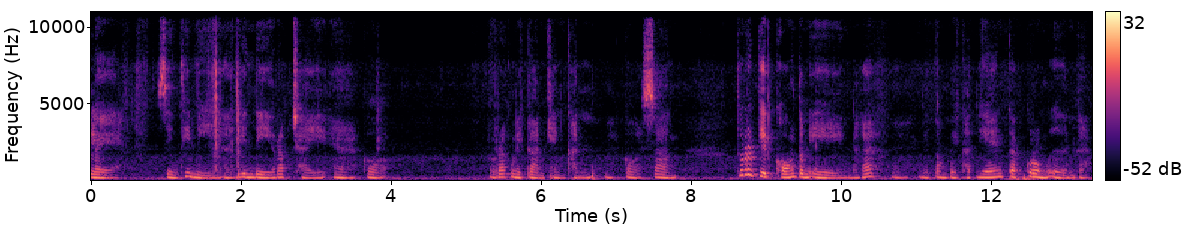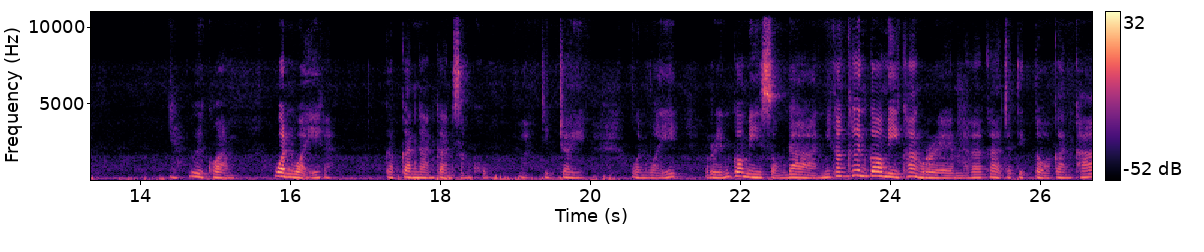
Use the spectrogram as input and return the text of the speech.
แลสิ่งที่มียินดีรับใช้ก็รักในการแข่งขันก็สร้าง ธุรกิจของตนเองนะคะไม่ต้องไปขัดแย้งกับกลุ่มอื่นค่ะด้วยความวันไหวค่ะกับการงานการสังคมจิตใจวันไหวเหรียญก็มีสองด้าน มีข้างขึ้นก็มีข้างแรมนะคะค่ะจะติดต่อการค้า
